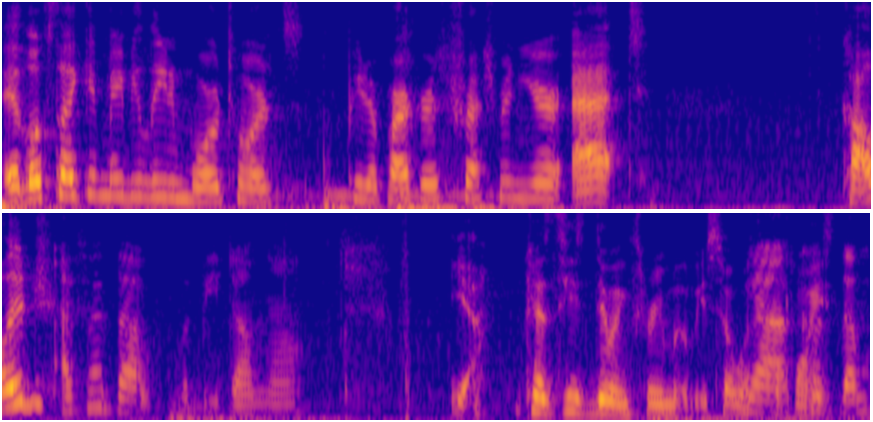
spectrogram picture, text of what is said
it looks like it may be leading more towards Peter Parker's freshman year at college. I feel like that would be dumb though. Yeah, because he's doing three movies, so what's yeah, the point? because then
